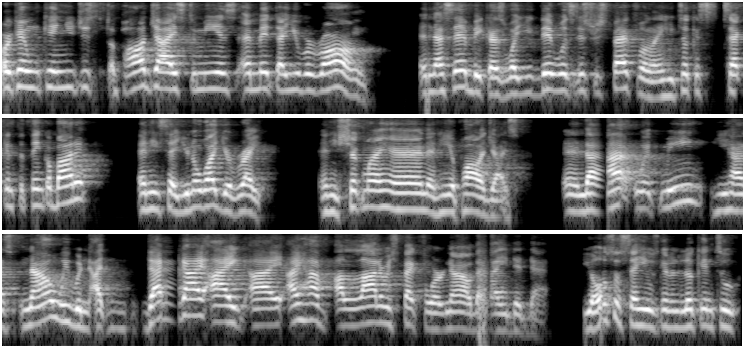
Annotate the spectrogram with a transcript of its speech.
or can can you just apologize to me and admit that you were wrong?" And that's it, because what you did was disrespectful. And he took a second to think about it, and he said, "You know what? You're right." And he shook my hand and he apologized and that with me he has now we would I, that guy I, I i have a lot of respect for now that he did that. He also said he was going to look into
